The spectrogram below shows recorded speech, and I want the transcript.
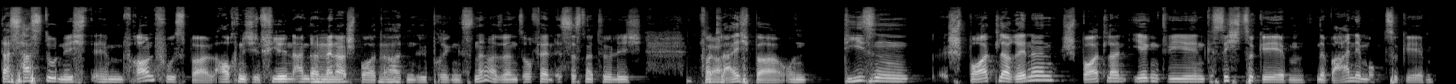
Das hast du nicht im Frauenfußball, auch nicht in vielen anderen mhm. Männersportarten mhm. übrigens. Ne? Also insofern ist es natürlich Klar. vergleichbar. Und diesen Sportlerinnen, Sportlern irgendwie ein Gesicht zu geben, eine Wahrnehmung zu geben,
